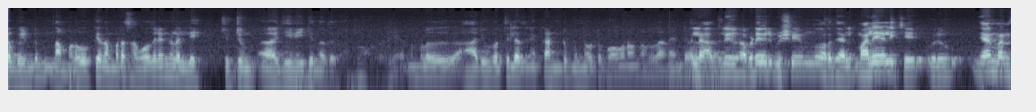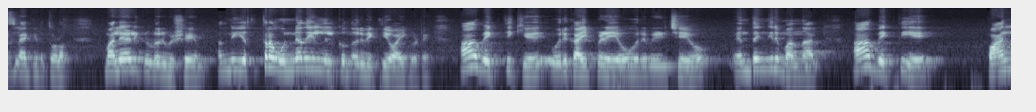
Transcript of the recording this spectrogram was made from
വീണ്ടും നമ്മളൊക്കെ നമ്മുടെ സഹോദരങ്ങളല്ലേ ചുറ്റും ജീവിക്കുന്നത്. അപ്പോൾ നമ്മൾ ആ രൂപത്തിൽ അതിനെ കണ്ട് മുന്നോട്ട് പോകണം എന്നുള്ളതാണ് എന്റെ അല്ല അതിൽ അവിടെ ഒരു വിഷയം എന്ന് പറഞ്ഞാൽ മലയാളിക്ക് ഒരു ഞാൻ മനസ്സിലാക്കിയെടുത്തോളം മലയാളിക്കുള്ളൊരു വിഷയം അതിന് എത്ര ഉന്നതിയിൽ നിൽക്കുന്ന ഒരു വ്യക്തിയോ ആയിക്കോട്ടെ ആ വ്യക്തിക്ക് ഒരു കൈപ്പിഴയോ ഒരു വീഴ്ചയോ എന്തെങ്കിലും വന്നാൽ ആ വ്യക്തിയെ പല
